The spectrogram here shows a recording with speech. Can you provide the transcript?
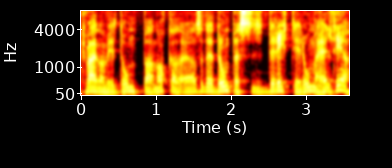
hver gang vi dumper noe. altså Det dumpes dritt i rommet hele tida.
